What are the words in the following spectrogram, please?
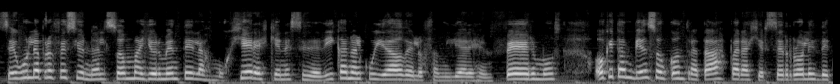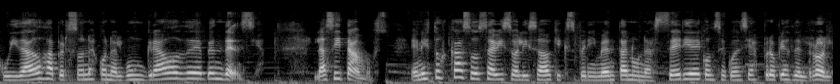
Según la profesional, son mayormente las mujeres quienes se dedican al cuidado de los familiares enfermos o que también son contratadas para ejercer roles de cuidados a personas con algún grado de dependencia. La citamos. En estos casos se ha visualizado que experimentan una serie de consecuencias propias del rol,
